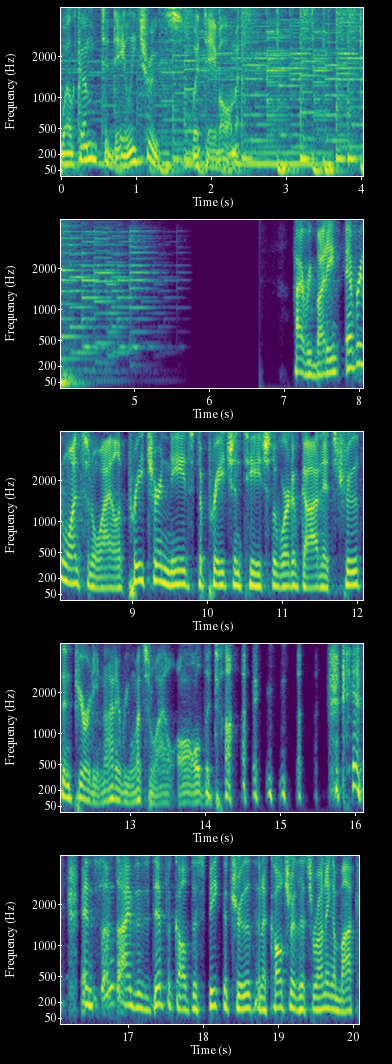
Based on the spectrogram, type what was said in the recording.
Welcome to Daily Truths with Dave Ahlman. Hi, everybody. Every once in a while, a preacher needs to preach and teach the word of God and its truth and purity. Not every once in a while, all the time. and, and, sometimes it's difficult to speak the truth in a culture that's running amok.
